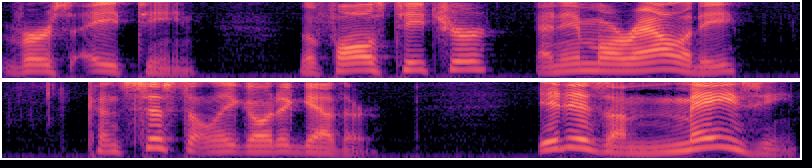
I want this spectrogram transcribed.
Verse 18. The false teacher and immorality consistently go together. It is amazing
